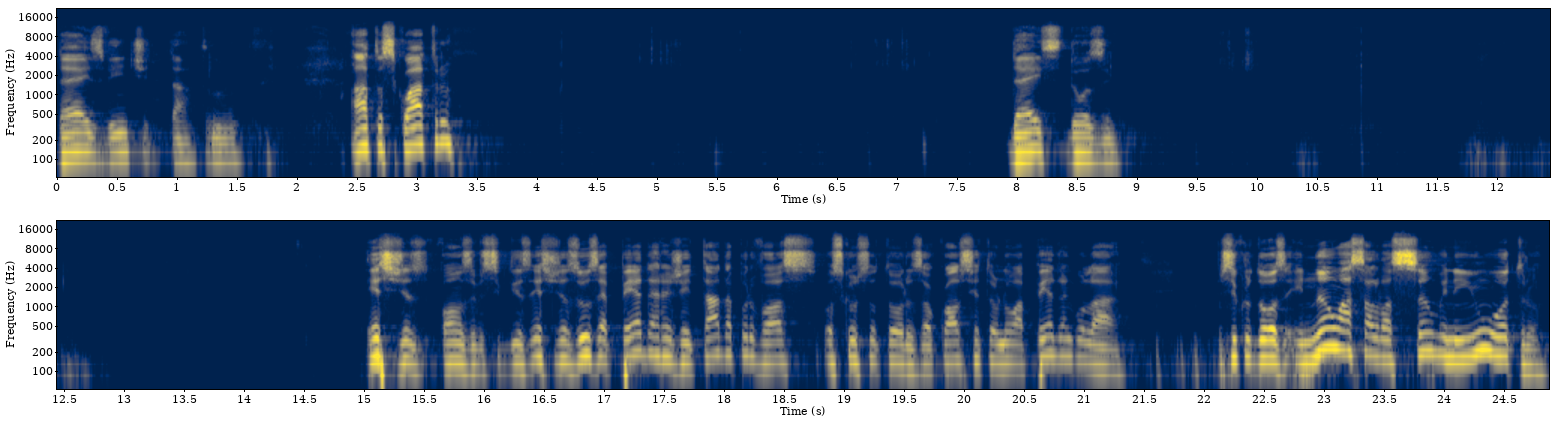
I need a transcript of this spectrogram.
10, 20, tá. Atos 4. 10, 12. Este 11 versículo diz: Este Jesus é pedra rejeitada por vós, os consultores, ao qual se tornou a pedra angular. Versículo 12: E não há salvação em nenhum outro,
